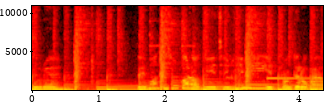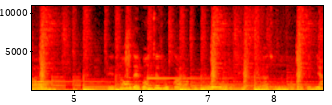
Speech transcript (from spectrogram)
이거를 네 번째 손가락이 제일 힘이 덜 들어가요. 그래서 네 번째 손가락으로 이렇게 발라주는 거거든요.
